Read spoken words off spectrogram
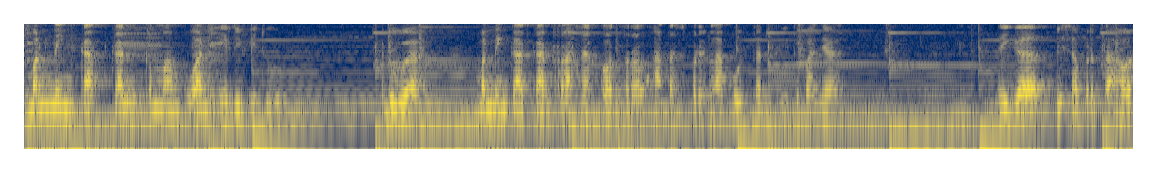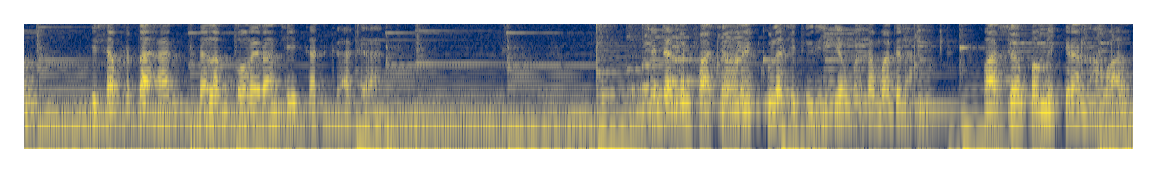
Meningkatkan kemampuan individu. Kedua, meningkatkan rasa kontrol atas perilaku dan kehidupannya. Tiga, bisa bertahan bisa bertahan dalam toleransi dan keadaan. Sedangkan fase regulasi diri yang pertama adalah fase pemikiran awal,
